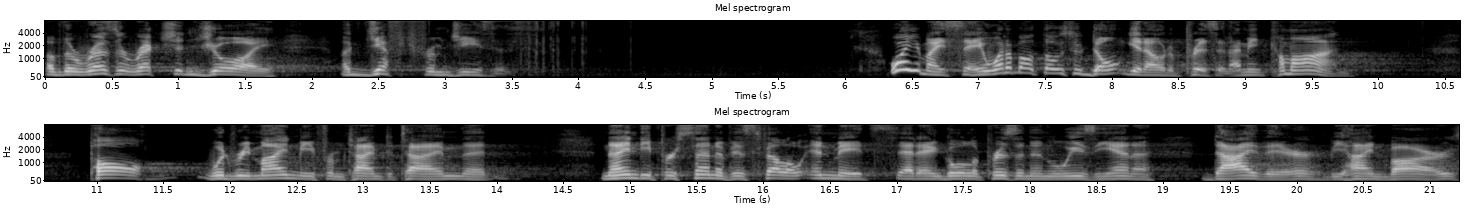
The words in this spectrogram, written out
of the resurrection joy, a gift from Jesus. Well, you might say, what about those who don't get out of prison? I mean, come on. Paul would remind me from time to time that 90% of his fellow inmates at Angola Prison in Louisiana die there behind bars.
